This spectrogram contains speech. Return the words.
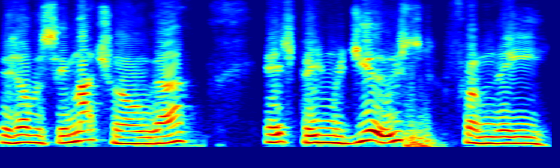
is obviously much longer. It's been reduced from the,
